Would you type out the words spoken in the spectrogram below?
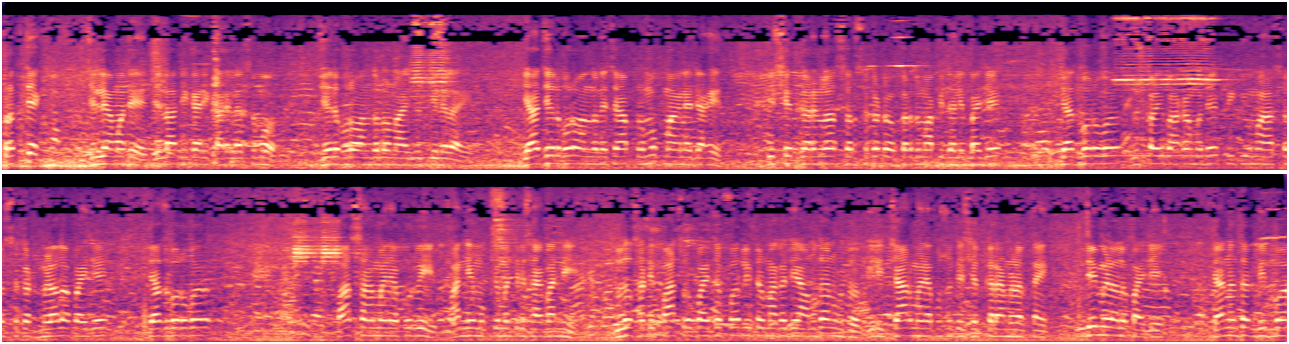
प्रत्येक जिल्ह्यामध्ये जिल्हाधिकारी कार्यालयासमोर जेलभरो आंदोलन आयोजित केलेलं आहे. या जेलभरो आंदोलनाच्या प्रमुख मागण्या ज्या आहेत की शेतकऱ्यांना सरसकट कर्जमाफी झाली पाहिजे. त्याचबरोबर दुष्काळी भागामध्ये पीक विमा हा सरसकट मिळाला पाहिजे. त्याचबरोबर पाच सहा महिन्यापूर्वी मान्य मुख्यमंत्री साहेबांनी दुधासाठी पाच रुपयाचं पर लिटर मागं जे अनुदान होतं गेली चार महिन्यापासून ते शेतकऱ्यांना मिळत नाही ते मिळालं पाहिजे. त्यानंतर विधवा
